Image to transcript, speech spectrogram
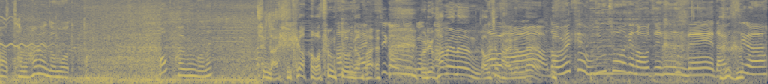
아, 잠깐 화면 너무 어둡다. 어? 밝은 거네? 지금 날씨가 어두운 건가 봐요. 날씨가 어두운 우리. 화면은 엄청 밝은데. 나왜 이렇게 우중충하게 나오지 했는데 날씨가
